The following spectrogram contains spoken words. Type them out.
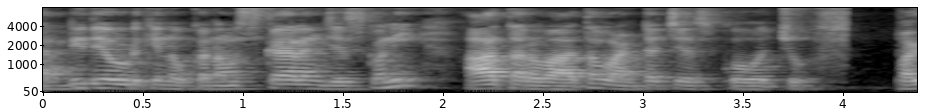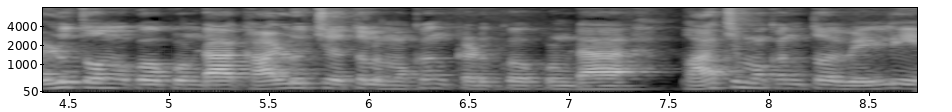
అగ్నిదేవుడికి ఒక నమస్కారం చేసుకొని ఆ తర్వాత వంట చేసుకోవచ్చు. పళ్ళు తోముకోకుండా కాళ్ళు చేతులు ముఖం కడుక్కోకుండా పాచి ముఖంతో వెళ్ళి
